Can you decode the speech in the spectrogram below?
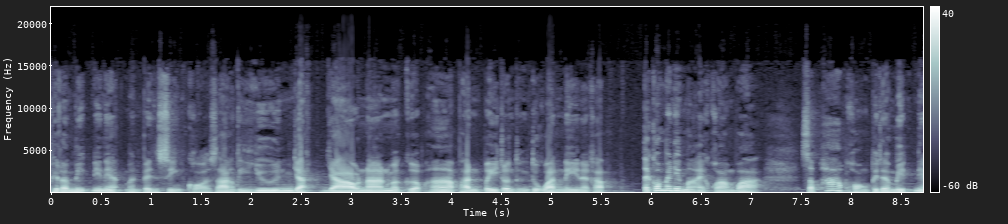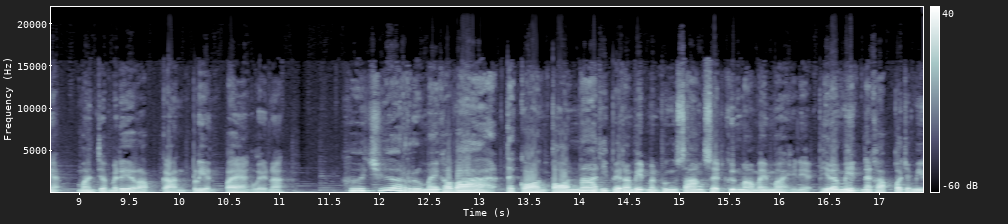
พีระมิดนี้เนี่ยมันเป็นสิ่งก่อสร้างที่ยืนหยัดยาวนานมาเกือบ 5,000 ปีจนถึงทุกวันนี้นะครับ แต่ก็ไม่ได้หมายความว่า สภาพของพีระมิดเนี่ยมันจะไม่ได้รับการเปลี่ยนแปลงเลยนะ คือเชื่อหรือไม่ครับว่า แต่ก่อนตอนหน้าที่พีระมิดมันเพิ่งสร้างเสร็จขึ้นมาใหม่ๆเนี่ยพีระมิดนะครับก็จะมี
